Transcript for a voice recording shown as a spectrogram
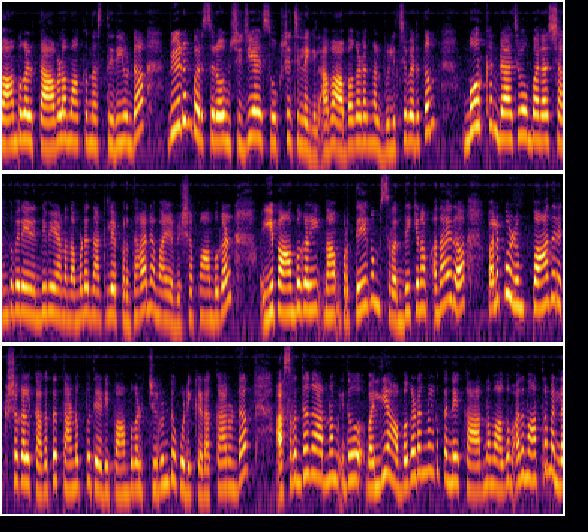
പാമ്പുകൾ താവളമാക്കുന്ന സ്ഥിതിയുണ്ട്. വീടും പരിസരവും ശുചിയായി സൂക്ഷിച്ചില്ലെങ്കിൽ അവ അപകടങ്ങൾ വിളിച്ചു വരുത്തും മൂർഖൻ രാജവമ്പാല ശംഖുവരയൻ എന്നിവയാണ് നമ്മുടെ നാട്ടിലെ പ്രധാനമായ വിഷപ്പാമ്പുകൾ. ഈ പാമ്പുകൾ നാം പ്രത്യേകം ശ്രദ്ധിക്കണം. അതായത് പലപ്പോഴും പാദരക്ഷകൾക്കകത്ത് തണുപ്പ് തേടി പാമ്പുകൾ ചുരുണ്ടുകൂടി കിടക്കാറുണ്ട്. അശ്രദ്ധ കാരണം ഇത് വലിയ അപകടങ്ങൾക്ക് തന്നെ കാരണമാകും. അത് മാത്രമല്ല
